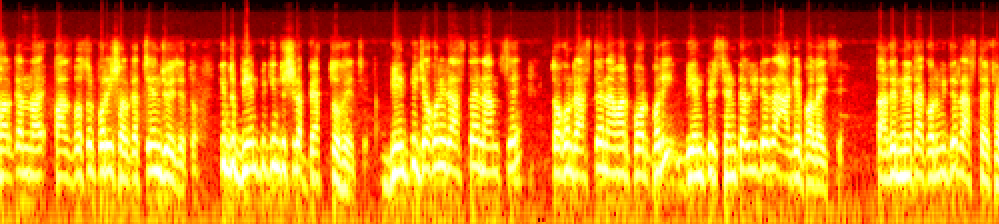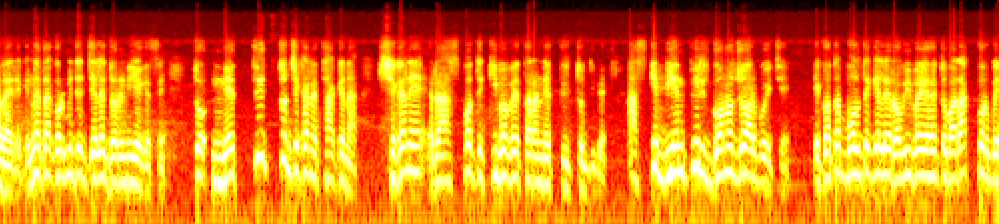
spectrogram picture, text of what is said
সরকার নয়, পাঁচ বছর পরেই সরকার চেঞ্জ হয়ে যেত। কিন্তু বিএনপি কিন্তু সেটা ব্যর্থ হয়েছে। বিএনপি যখনই রাস্তায় নামছে, তখন রাস্তায় নামার পর পরই বিএনপির সেন্ট্রাল লিডাররা আগে পালাইছে। তাদের নেতা কর্মীদের রাস্তায় ফেলাই রেখে নেতা কর্মীদের জেলে ধরে নিয়ে গেছে। তো নেতৃত্ব যেখানে থাকে না, সেখানে রাজপথে কীভাবে তারা নেতৃত্ব দিবে? আজকে বিএনপির গণজোয়ার বইছে। এ কথা বলতে গেলে রবি ভাই হয়তো বা রাগ করবে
